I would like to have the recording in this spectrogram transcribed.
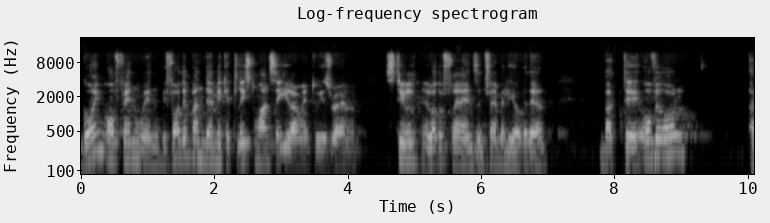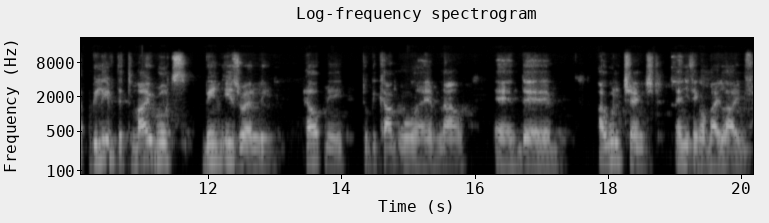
going often when before the pandemic, at least once a year, I went to Israel. Still a lot of friends and family over there. But uh, overall, I believe that my roots, being Israeli, helped me to become who I am now. And uh, I wouldn't change anything of my life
